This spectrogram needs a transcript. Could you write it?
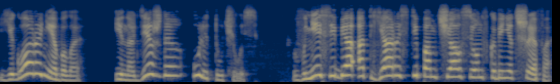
Ягуара не было, и надежда улетучилась. Вне себя от ярости помчался он в кабинет шефа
